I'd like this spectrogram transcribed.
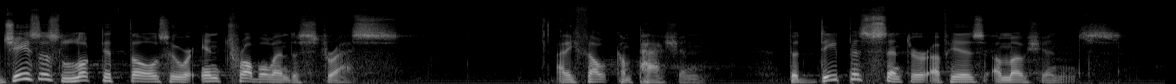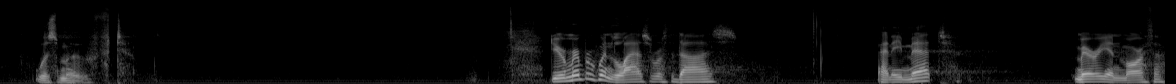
Jesus looked at those who were in trouble and distress, and he felt compassion the deepest center of his emotions was moved. Do you remember when Lazarus dies? And he met Mary and Martha,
